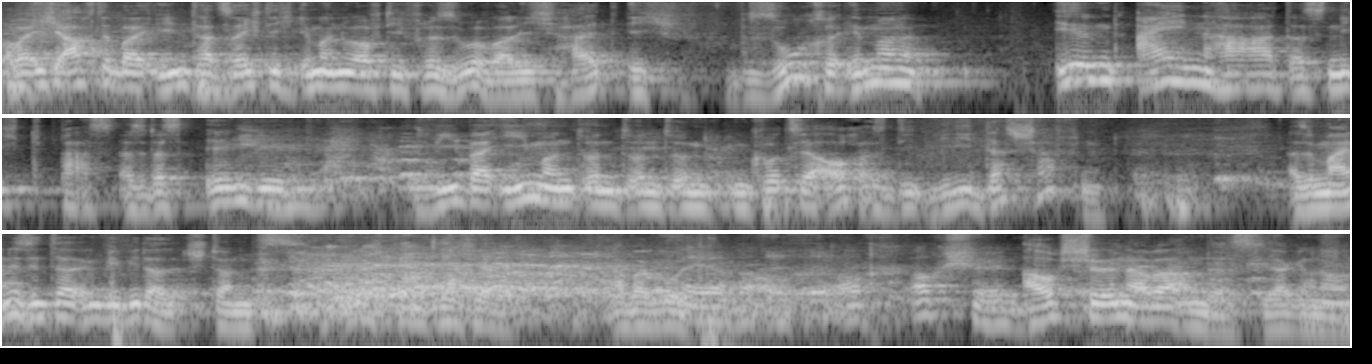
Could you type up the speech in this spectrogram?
Aber ich achte bei Ihnen tatsächlich immer nur auf die Frisur, weil ich halt, ich suche immer irgendein Haar, das nicht passt. Also das irgendwie, wie bei ihm und, und, und, und Kurz ja auch, also die, wie die das schaffen. Also meine sind da irgendwie widerstandsverständlicher. Aber gut. Naja, aber auch, auch, auch schön. Auch schön, aber anders, ja genau.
